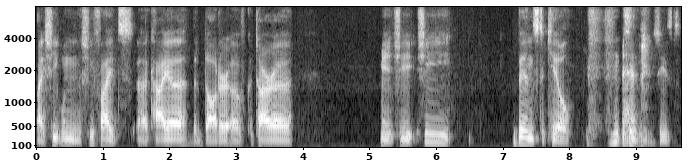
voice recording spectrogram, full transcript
Like she, when she fights uh, Kya, the daughter of Katara. I mean, she she bends to kill, and she's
